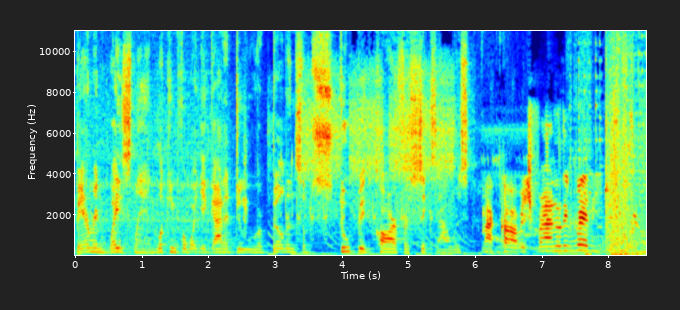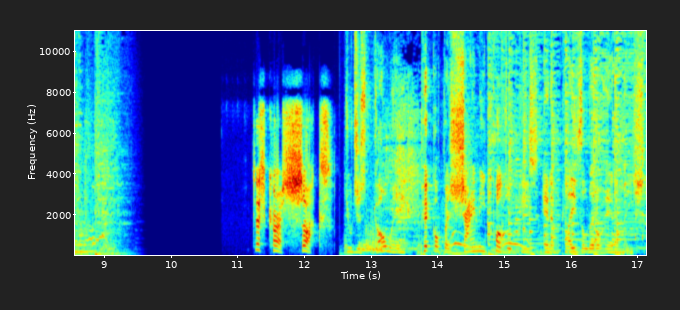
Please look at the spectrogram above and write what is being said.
barren wasteland looking for what you gotta do or building some stupid car for six hours. My car is finally ready. This car sucks. You just go in, pick up a shiny puzzle piece, and it plays a little animation.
